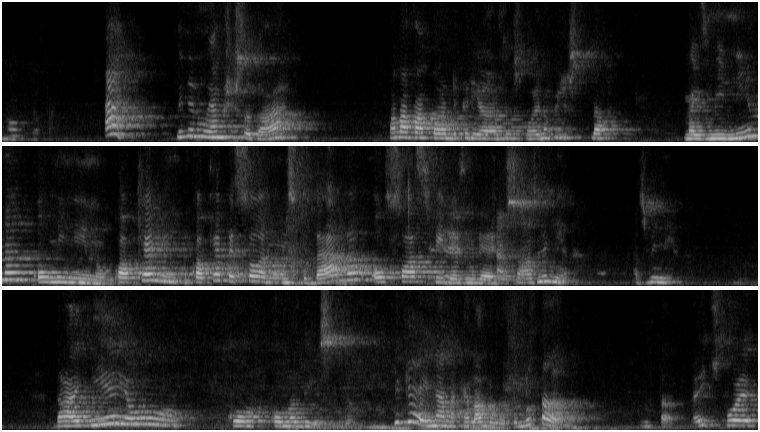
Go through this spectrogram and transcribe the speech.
Não, meu pai. Ah, menino não ia estudar para lavar pano de criança, depois não podia estudar. Mas menina ou menino? Qualquer, qualquer pessoa não estudava ou só as filhas mulheres? Só as meninas. As meninas. Daí eu, como, como eu disse, fiquei né, naquela luta, lutando. lutando. Daí depois,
